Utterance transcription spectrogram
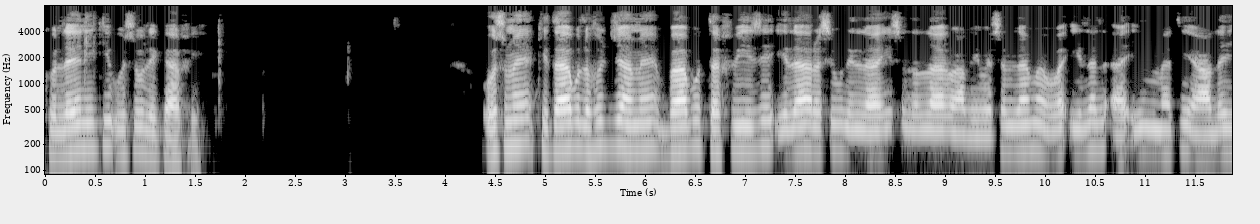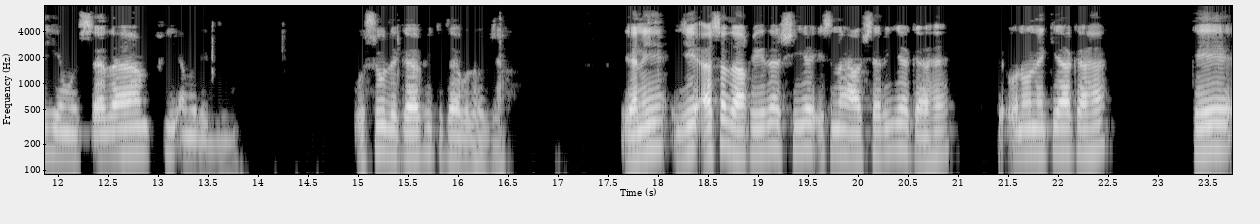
کلینی کی اصول کافی۔ اس میں کتاب الحجہ میں باب تفویض الا رسول اللہ صلی اللہ علیہ وسلم و الامت علیہ السلام فی امر الدین۔ اصول کافی کتاب الحجہ۔ یعنی یہ اصل عقیدہ شیعہ اسنا عشریہ کا ہے کہ انہوں نے کیا کہا کہ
